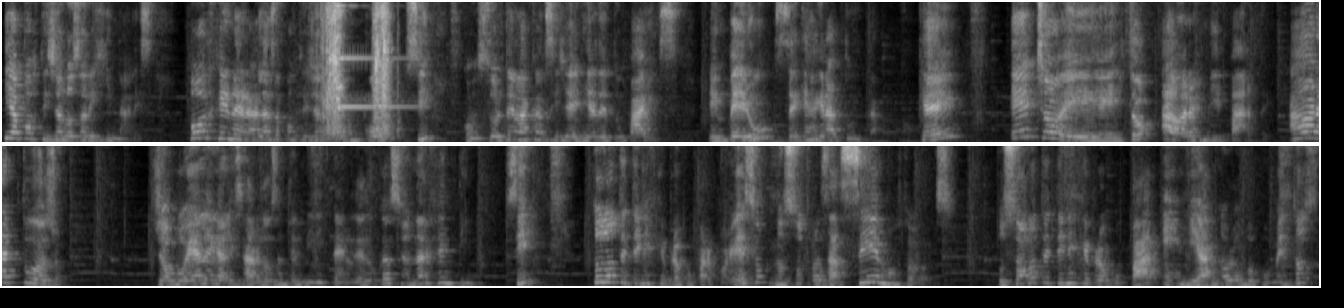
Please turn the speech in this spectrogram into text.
y apostillan los originales. Por general las apostillas son un costo, ¿sí? Consulten la Cancillería de tu país. En Perú sé que es gratuita, ¿ok? Hecho esto, ahora es mi parte. Ahora actúo yo. Yo voy a legalizarlos ante el Ministerio de Educación Argentina, ¿sí? Tú no te tienes que preocupar por eso, nosotros hacemos todo eso. Tú solo te tienes que preocupar en enviarnos los documentos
